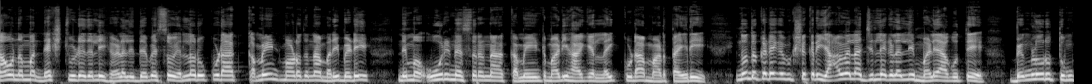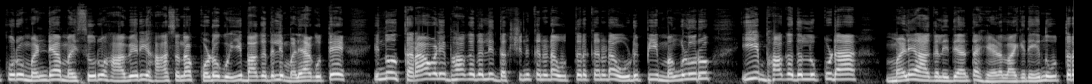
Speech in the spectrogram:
ನಾವು ನಮ್ಮ ನೆಕ್ಸ್ಟ್ ವಿಡಿಯೋದಲ್ಲಿ ಹೇಳಲಿದ್ದೇವೆ. ಸೊ ಎಲ್ಲರೂ ಕೂಡ ಕಮೆಂಟ್ ಮಾಡೋದನ್ನ ಮರಿಬೇಡಿ, ನಿಮ್ಮ ಊರಿನ ಹೆಸರನ್ನ ಕಮೆಂಟ್ ಮಾಡಿ, ಹಾಗೆ ಲೈಕ್ ಕೂಡ ಮಾಡ್ತಾ ಇರಿ. ಇನ್ನೊಂದು ಕಡೆಗೆ ವೀಕ್ಷಕರು, ಯಾವೆಲ್ಲ ಜಿಲ್ಲೆಗಳಲ್ಲಿ ಮಳೆ ಆಗುತ್ತೆ? ಬೆಂಗಳೂರು, ತುಮಕೂರು, ಮಂಡ್ಯ, ಮೈಸೂರು, ಹಾವೇರಿ, ಹಾಸನ, ಕೊಡಗು ಈ ಭಾಗದಲ್ಲಿ ಮಳೆ ಆಗುತ್ತೆ. ಇನ್ನು ಕರಾವಳಿ ಭಾಗದಲ್ಲಿ ದಕ್ಷಿಣ ಕನ್ನಡ, ಉತ್ತರ ಕನ್ನಡ, ಉಡುಪಿ, ಮಂಗಳೂರು ಈ ಭಾಗದಲ್ಲೂ ಕೂಡ ಮಳೆ ಆಗಲಿದೆ ಅಂತ ಹೇಳಲಾಗಿದೆ. ಇನ್ನು ಉತ್ತರ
